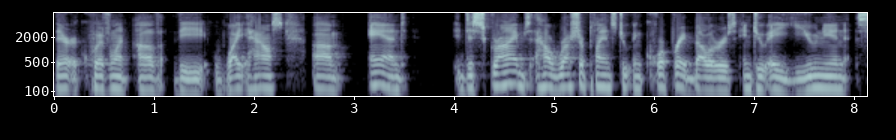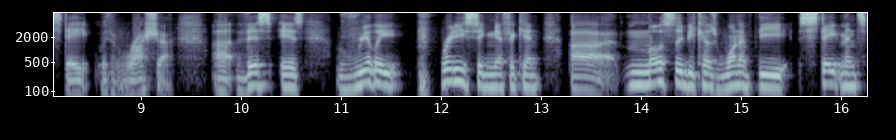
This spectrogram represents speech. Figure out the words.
their equivalent of the White House. Um, and it describes how Russia plans to incorporate Belarus into a union state with Russia. Uh, this is really pretty significant, uh, mostly because one of the statements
